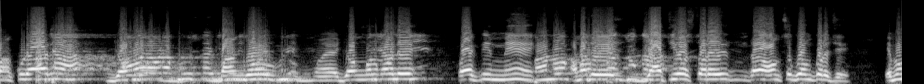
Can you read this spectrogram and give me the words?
বাঁকুড়ার জঙ্গল বাঙ্গ জঙ্গলমহলে কয়েকটি মেয়ে আমাদের জাতীয় স্তরে তারা অংশগ্রহণ করেছে। এবং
